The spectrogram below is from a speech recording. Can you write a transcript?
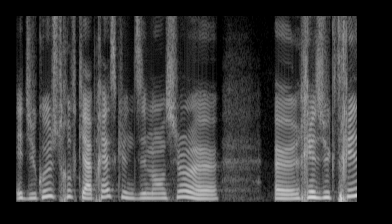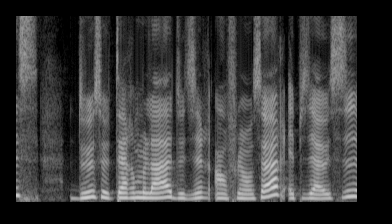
Et du coup, je trouve qu'il y a presque une dimension euh, euh, réductrice de ce terme-là, de dire influenceur. Et puis il y a aussi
